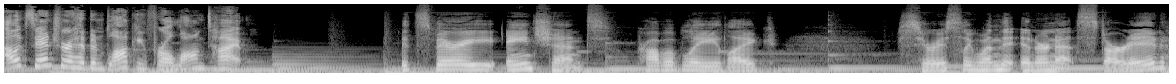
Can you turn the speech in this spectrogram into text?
Alexandria had been blogging for a long time. It's very ancient, probably like seriously when the internet started,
